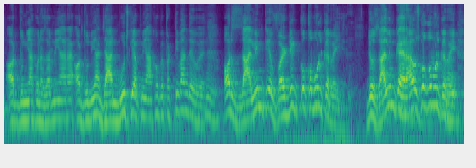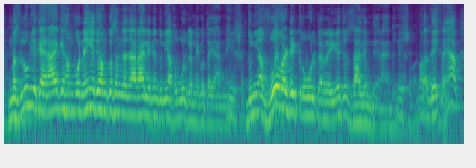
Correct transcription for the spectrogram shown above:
اور دنیا کو نظر نہیں آ رہا ہے۔ اور دنیا جان بوجھ کے اپنی آنکھوں پہ پٹی باندھے ہوئے۔ اور ظالم کے ورڈکٹ کو قبول کر رہی ہے۔ جو ظالم کہہ رہا ہے اس کو قبول کر رہی ہے۔ مظلوم یہ کہہ رہا ہے کہ ہم وہ نہیں ہے جو ہم کو سمجھا جا رہا ہے لیکن دنیا قبول کرنے کو تیار نہیں۔ دنیا وہ ورڈکٹ قبول کر رہی ہے جو ظالم دے رہا ہے دنیا کو۔ دیکھ رہے ہیں آپ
